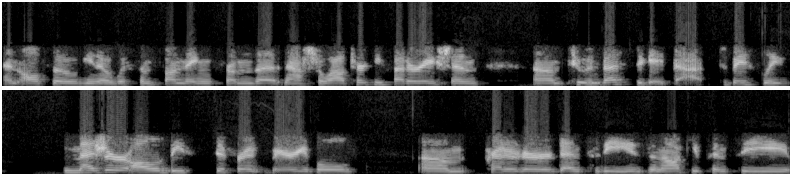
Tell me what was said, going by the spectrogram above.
and also, you know, with some funding from the National Wild Turkey Federation um, to investigate that, to basically measure all of these different variables um, predator densities and occupancy,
